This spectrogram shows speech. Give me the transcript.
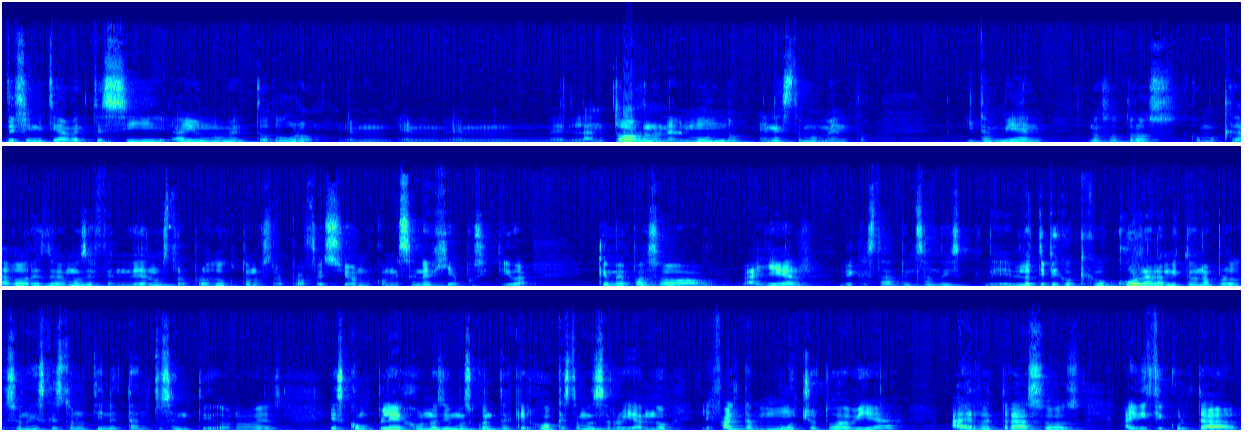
definitivamente sí hay un momento duro en, el entorno, en el mundo, en este momento. Y también nosotros como creadores debemos defender nuestro producto, nuestra profesión con esa energía positiva. ¿Qué me pasó ayer de que estaba pensando? Lo típico que ocurre a la mitad de una producción es que esto no tiene tanto sentido, ¿no? Es, es complejo, nos dimos cuenta que el juego que estamos desarrollando le falta mucho todavía, hay retrasos, hay dificultad,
